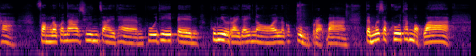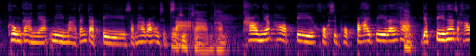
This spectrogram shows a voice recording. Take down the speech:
ค่ะ ฟังแล้วก็น่าชื่นใจแทนผู้ที่เป็นผู้มีรายได้น้อย แล้วก็กลุ่มเปราะบาง แต่เมื่อสักครู่ท่านบอกว่า โครงการเนี้ยมีมาตั้งแต่ปี 2563 63 ครับ คราวเนี้ยพอปี 66 ปลายปีแล้วค่ะ ครับ เดี๋ยวปีหน่าจะเข้า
